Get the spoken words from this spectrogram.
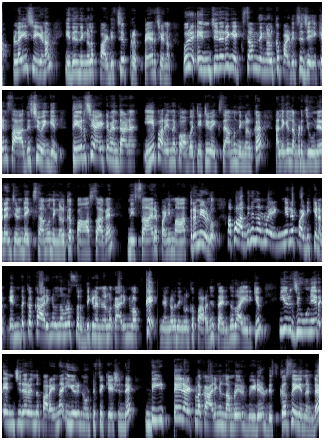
അപ്ലൈ ചെയ്യണം. ഇതിന് നിങ്ങൾ പഠിച്ച് പ്രിപ്പയർ ചെയ്യണം. ഒരു എഞ്ചിനീയറിംഗ് എക്സാം നിങ്ങൾക്ക് പഠിച്ച് ജയിക്കാൻ സാധിച്ചുവെങ്കിൽ തീർച്ചയായിട്ടും എന്താണ്? ഈ പറയുന്ന കോമ്പറ്റേറ്റീവ് എക്സാം നിങ്ങൾക്ക് അല്ലെങ്കിൽ നമ്മുടെ ജൂനിയർ എഞ്ചിനീയറിംഗ് എക്സാം നിങ്ങൾക്ക് പാസ്സാകാൻ നിസ്സാര പണി മാത്രമേ ഉള്ളൂ. അപ്പൊ അതിന് നമ്മൾ എങ്ങനെ പഠിക്കണം? എന്തൊക്കെ കാര്യങ്ങൾ നമ്മൾ ശ്രദ്ധിക്കണം എന്നുള്ള കാര്യങ്ങളൊക്കെ ഞങ്ങൾ നിങ്ങൾക്ക് പറഞ്ഞു തരുന്നതായിരിക്കും. ഈ ഒരു ജൂനിയർ എഞ്ചിനീയർ എന്ന് പറയുന്ന ഈ ഒരു നോട്ടിഫിക്കേഷന്റെ ഡീറ്റെയിൽ ആയിട്ടുള്ള കാര്യങ്ങൾ നമ്മൾ ഈ ഒരു വീഡിയോയിൽ ഡിസ്കസ് ചെയ്യുന്നുണ്ട്.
